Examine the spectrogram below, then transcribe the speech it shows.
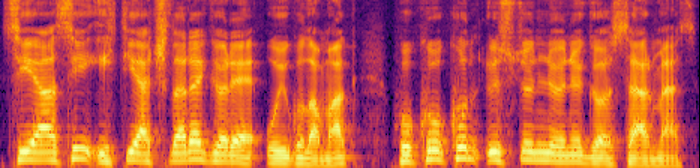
siyasi ihtiyaçlara göre uygulamak hukukun üstünlüğünü göstermez.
